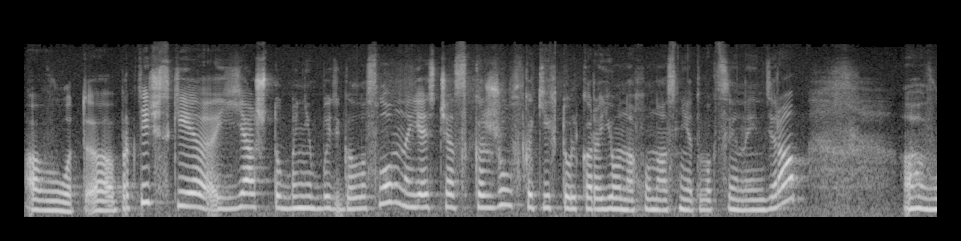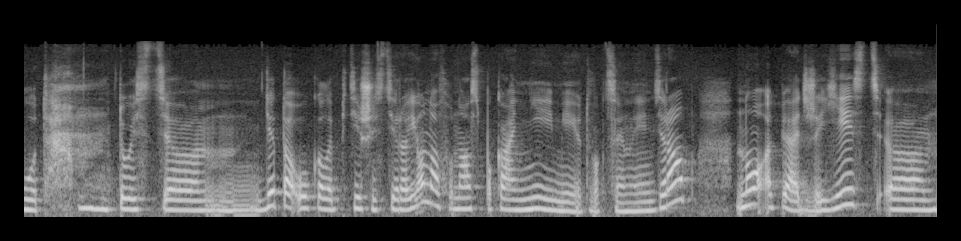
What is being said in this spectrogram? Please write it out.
А вот. Э, практически я, чтобы не быть голословной, я сейчас скажу, в каких только районах у нас нет вакцины Индираб. А, вот. То есть э, где-то около 5-6 районов у нас пока не имеют вакцины Индираб. Но опять же, есть э,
